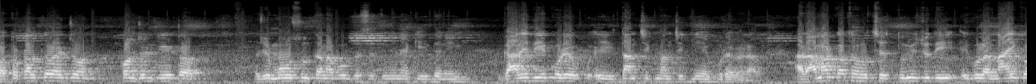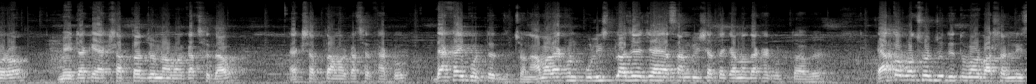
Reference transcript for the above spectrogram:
গতকালকেও একজন কন্টেন্ট ক্রিয়েটর যে মৌ সুলতানা বলতেছে, তুমি নাকি ইদানিং গাড়ি দিয়ে করে এই তান্ত্রিক মান্ত্রিক নিয়ে ঘুরে বেড়াও। আর আমার কথা হচ্ছে, তুমি যদি এগুলা নাই করো, মেয়েটাকে এক সপ্তাহের জন্য আমার কাছে দাও, এক সপ্তাহ আমার কাছে থাকুক। দেখাই করতে দিচ্ছ না। আমার এখন পুলিশ প্লাজায় যায় আসানবির সাথে কেন দেখা করতে হবে? এত বছর যদি তোমার বাসার নিচ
